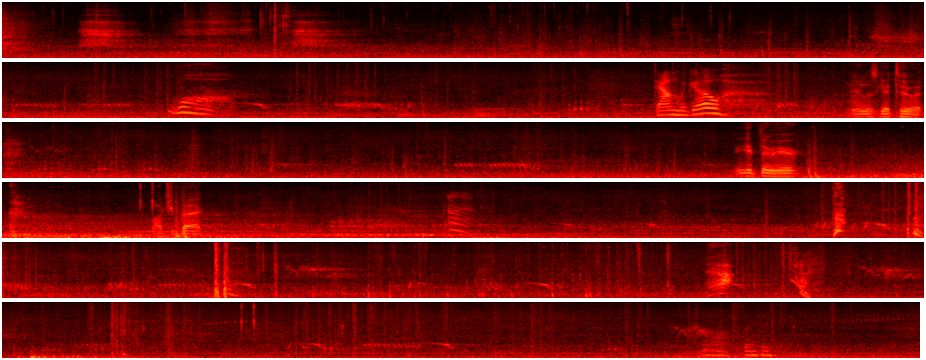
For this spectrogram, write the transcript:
Whoa. Down we go. Yeah, let's get to it. We get through here your back.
